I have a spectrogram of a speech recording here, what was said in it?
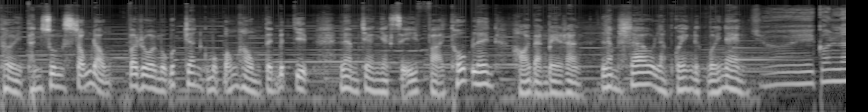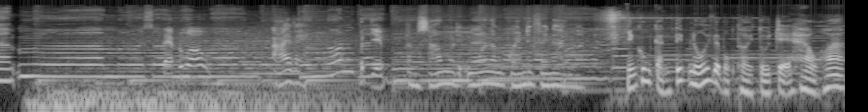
thời thanh xuân sống động và rồi một bức tranh của một bóng hồng tên Bích Diệp làm chàng nhạc sĩ phải thốt lên hỏi bạn bè rằng làm sao làm quen được với nàng Trời còn làm mưa mưa Đẹp đúng không? Ai vậy? Bích Diệp Làm sao mà định muốn làm quen được với nàng mà những khung cảnh tiếp nối về một thời tuổi trẻ hào hoa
